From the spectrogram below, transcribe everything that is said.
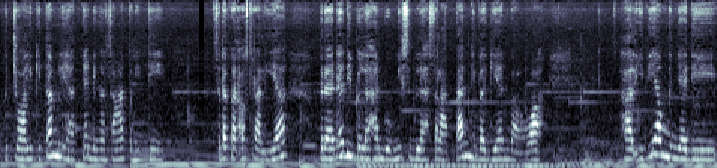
kecuali kita melihatnya dengan sangat teliti sedangkan Australia berada di belahan bumi sebelah selatan di bagian bawah. Hal ini yang menjadi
